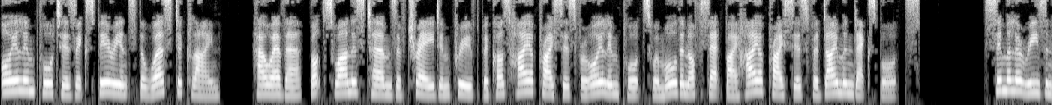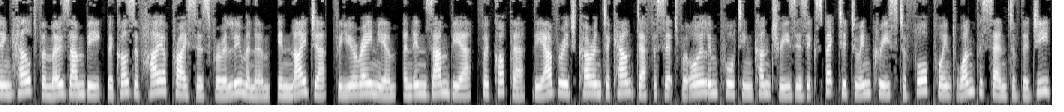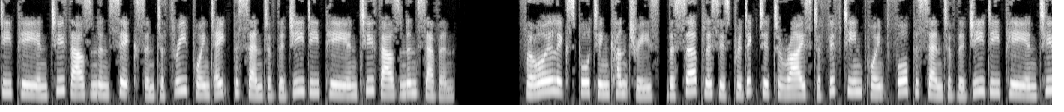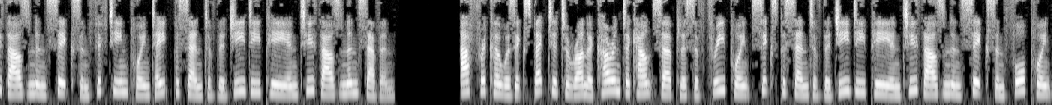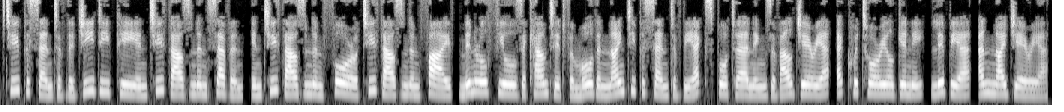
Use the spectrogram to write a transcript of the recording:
Oil importers experienced the worst decline. However, Botswana's terms of trade improved because higher prices for oil imports were more than offset by higher prices for diamond exports. Similar reasoning held for Mozambique because of higher prices for aluminum, in Niger, for uranium, and in Zambia, for copper. The average current account deficit for oil importing countries is expected to increase to 4.1% of the GDP in 2006 and to 3.8% of the GDP in 2007. For oil exporting countries, the surplus is predicted to rise to 15.4% of the GDP in 2006 and 15.8% of the GDP in 2007. Africa was expected to run a current account surplus of 3.6% of the GDP in 2006 and 4.2% of the GDP in 2007. In 2004 or 2005, mineral fuels accounted for more than 90% of the export earnings of Algeria, Equatorial Guinea, Libya, and Nigeria.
